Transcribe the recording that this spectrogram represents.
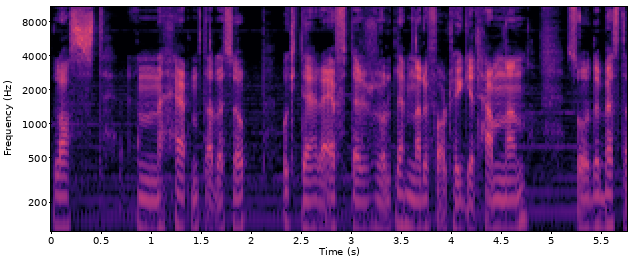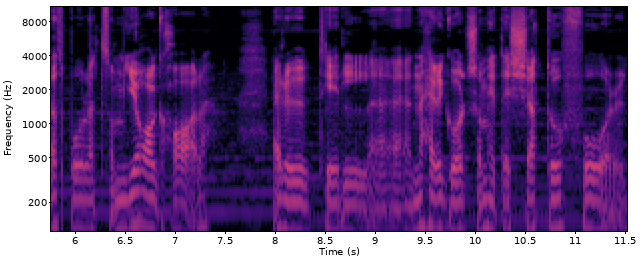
Lasten hämtades upp och därefter så lämnade fartyget hamnen. Så det bästa spåret som jag har är ut till eh, en herrgård som heter Chateau Ford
